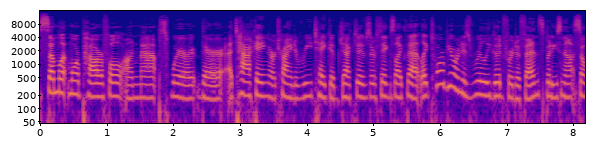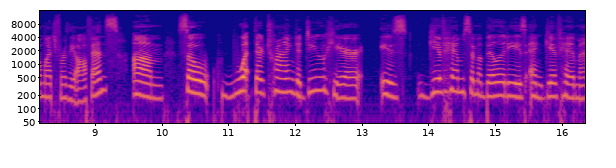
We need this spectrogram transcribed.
somewhat more powerful on maps where they're attacking or trying to retake objectives or things like that. Like Torbjorn is really good for defense, but he's not so much for the offense. Um, so what they're trying to do here is give him some abilities and give him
